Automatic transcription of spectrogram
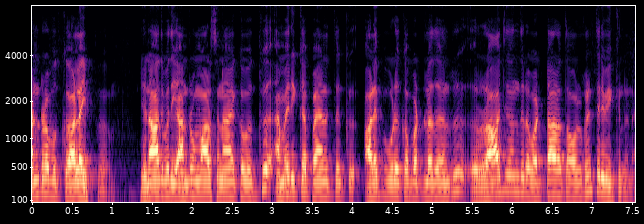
அன்றவுக்கு அழைப்பு. ஜனாதிபதி அன்ருமார் நாயக்கவுக்கு அமெரிக்க பயணத்துக்கு அழைப்பு விடுக்கப்பட்டுள்ளது என்று ராஜதந்திர வட்டார தகவல்கள் தெரிவிக்கின்றன.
